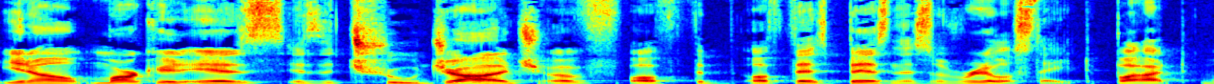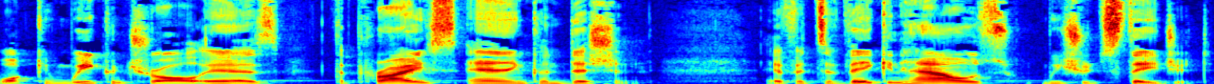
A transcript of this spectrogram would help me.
you know, market is is the true judge of of the of this business of real estate. But what can we control is the price and condition. If it's a vacant house, we should stage it.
